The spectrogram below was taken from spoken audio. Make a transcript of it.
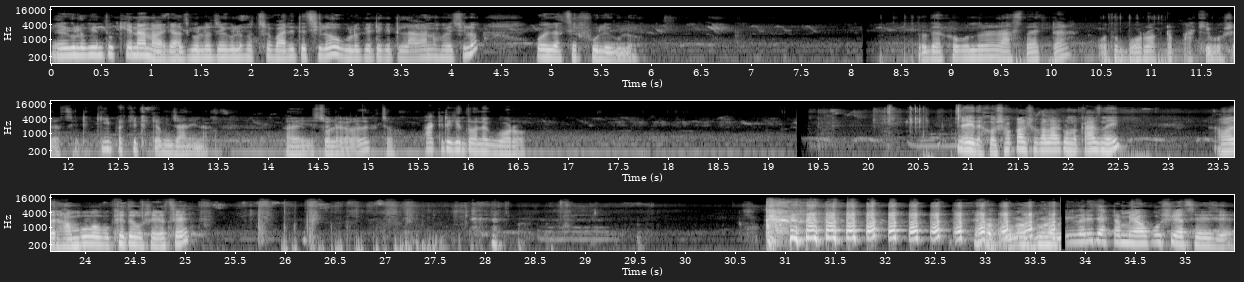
এগুলো কিন্তু কেনা নয়, গাছগুলো যেগুলো হচ্ছে বাড়িতে ছিল, ওগুলো কেটে কেটে লাগানো হয়েছিল, ওই গাছের ফুল এগুলো। তো দেখো বন্ধুরা রাস্তা একটা কত বড় একটা পাখি বসে আছে। এটা কি পাখি ঠিক আমি জানি না। এই চলে গেল দেখছ? পাখিটা কিন্তু অনেক বড়। এই দেখো সকাল সকাল আর কোনো কাজ নেই। আমাদের হাম্বু বাবু খেতে বসে গেছে। এই বাড়িতে একটা মেয়াও পুষি আছে এই যে।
